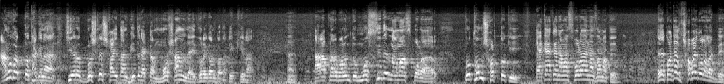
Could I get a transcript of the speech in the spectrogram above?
আনুগত্য থাকে না। চেয়ারত বসলে শয়তান ভিতরে একটা মোশান দেয়। ধরে কোন কথা ঠিক কিনা? হ্যাঁ। আর আপনারা বলেন তো, মসজিদে নামাজ পড়ার প্রথম শর্ত কি? একা একা নামাজ পড়ায় না জামাতে? এ কথা সবাই বলা লাগবে।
